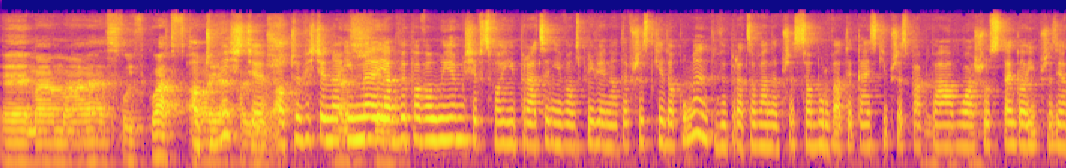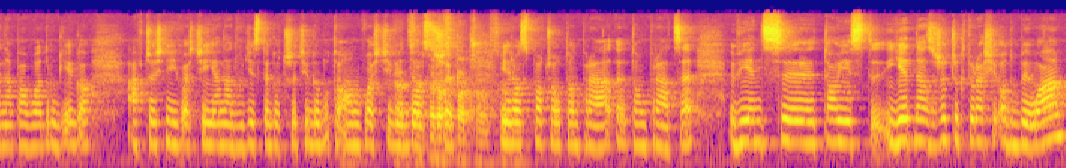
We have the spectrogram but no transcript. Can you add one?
e, ma, ma swój wkład w to. Oczywiście, oczywiście. No i my jakby powołujemy się w swojej pracy niewątpliwie na te wszystkie dokumenty wypracowane przez Sobór Watykański, przez Papa Pawła VI i przez Jana Pawła II, a wcześniej właściwie Jana XXIII, bo to on właściwie Pracę dostrzegł rozpoczął i rozpoczął tą, pra, tą pracę. Więc y, to jest jedna z rzeczy, która się odbyła.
